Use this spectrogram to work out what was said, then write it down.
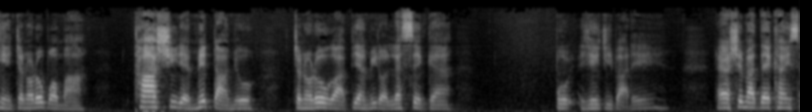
ခင်ကျွန်တော်တို့ပေါ်မှာထားရှိတဲ့မေတ္တာမျိုးကျွန်တော်တို့ကပြန်ပြီးတော့လက်စစ်ကမ်းပို့အရေးကြီးပါတယ်။ဒါရှမသက်ခိုင်းစ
